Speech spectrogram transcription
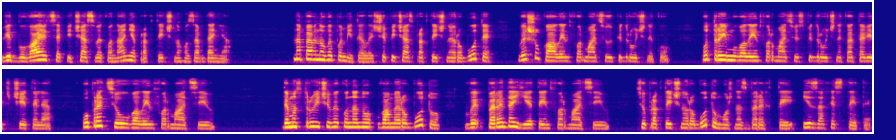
відбуваються під час виконання практичного завдання. Напевно, ви помітили, що під час практичної роботи ви шукали інформацію у підручнику, отримували інформацію з підручника та від вчителя, опрацьовували інформацію. Демонструючи виконану вами роботу, ви передаєте інформацію. Цю практичну роботу можна зберегти і захистити.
